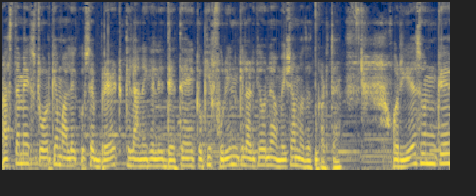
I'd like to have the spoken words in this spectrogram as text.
रास्ते में एक स्टोर के मालिक उसे ब्रेड खिलाने के लिए देते हैं, क्योंकि फुरीन के लड़के उन्हें हमेशा मदद करते हैं। और ये सुन के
